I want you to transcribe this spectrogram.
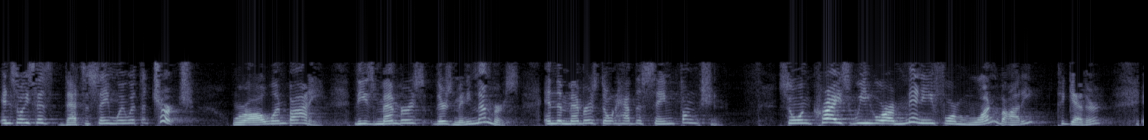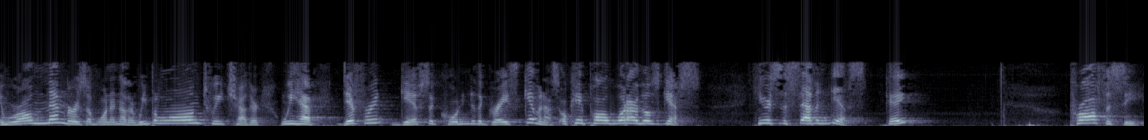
And so he says that's the same way with the church. We're all one body. These members, there's many members. And the members don't have the same function. So in Christ, we who are many form one body together and we're all members of one another. We belong to each other. We have different gifts according to the grace given us. Okay, Paul, what are those gifts? Here's the seven gifts, okay? Prophecy,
